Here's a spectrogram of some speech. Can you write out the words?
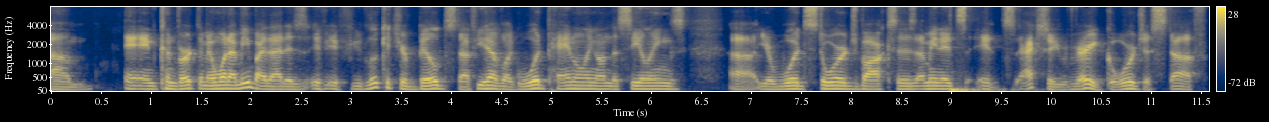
um, and convert them. And what I mean by that is, if if you look at your build stuff, you have like wood paneling on the ceilings. Uh, your wood storage boxes. I mean, it's it's actually very gorgeous stuff.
